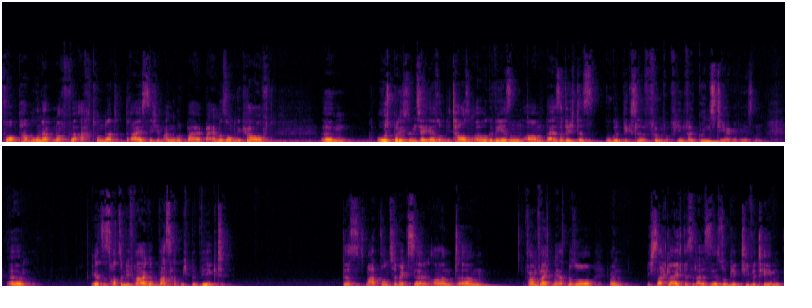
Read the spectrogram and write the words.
vor ein paar Monaten noch für 830 im Angebot bei, bei Amazon gekauft. Ähm, ursprünglich sind es ja eher so um die 1000 Euro gewesen. Ähm, da ist natürlich das Google Pixel 5 auf jeden Fall günstiger gewesen. Ähm, jetzt ist trotzdem die Frage, was hat mich bewegt, das Smartphone zu wechseln? Und ähm, fangen vielleicht mal erstmal so, ich meine, ich sage gleich, das sind alles sehr subjektive Themen.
